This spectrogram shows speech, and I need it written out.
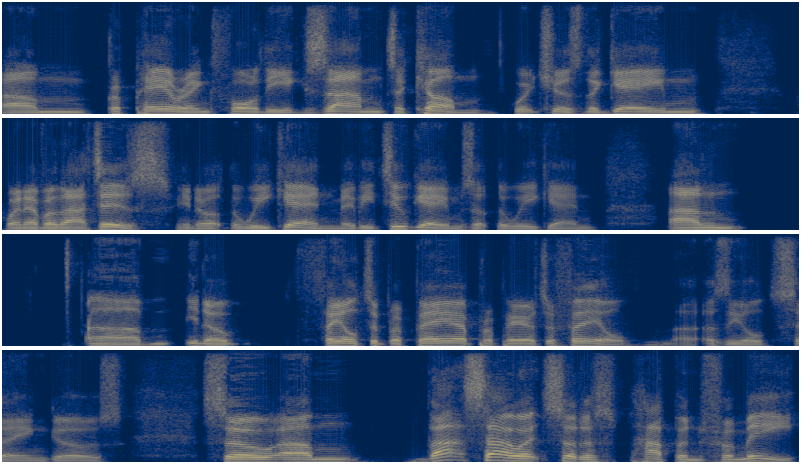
um, preparing for the exam to come, which is the game whenever that is, you know, at the weekend, maybe two games at the weekend. And, um, you know, fail to prepare, prepare to fail, as the old saying goes. So um, that's how it sort of happened for me.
